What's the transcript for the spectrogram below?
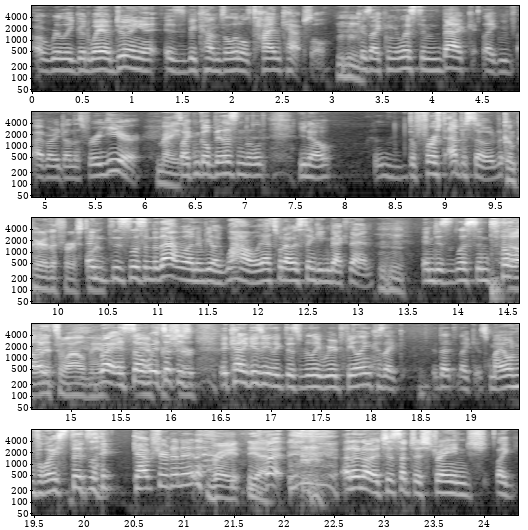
a really good way of doing it, is becomes a little time capsule because I can listen back. Like we've I've already done this for a year, Right. So I can go listen to you know the first episode Compare the first and just listen to that one and be like, wow, that's what I was thinking back then, mm-hmm. and just listen to oh, like Oh, that's wild, man. Right, it's so Yeah, it's such a it kind of gives me like this really weird feeling because like that like it's my own voice that's like captured in it. Right, yeah. but I don't know. It's just such a strange like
